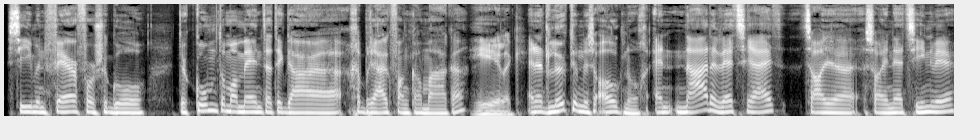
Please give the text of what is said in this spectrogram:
Simon ver voor zijn goal. Er komt een moment dat ik daar eh, gebruik van kan maken. Heerlijk. En het lukt hem dus ook nog. En na de wedstrijd, zal je, zal je net zien weer,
